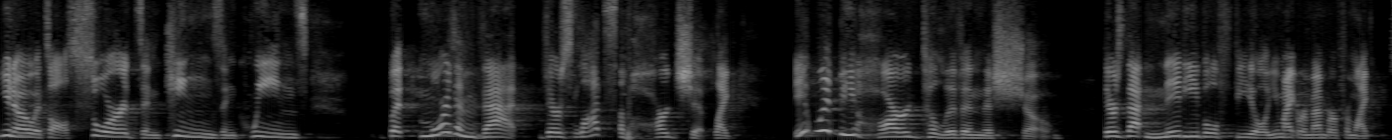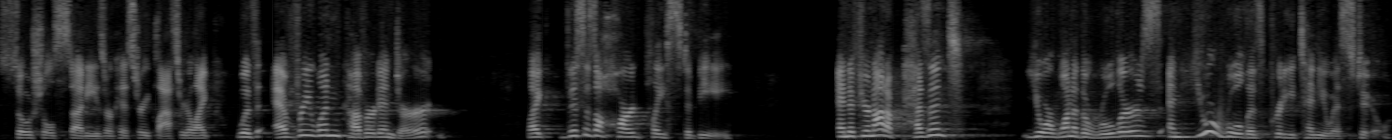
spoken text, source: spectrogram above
You know, it's all swords and kings and queens. But more than that, there's lots of hardship. Like, it would be hard to live in this show. There's that medieval feel you might remember from like social studies or history class where you're like, was everyone covered in dirt? Like, this is a hard place to be. And if you're not a peasant, you're one of the rulers, and your rule is pretty tenuous too.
